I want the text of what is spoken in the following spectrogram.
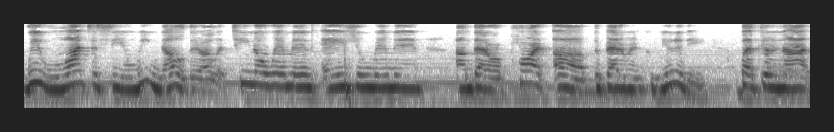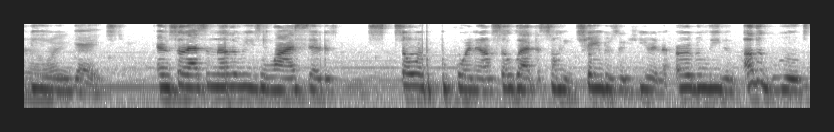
We want to see, and we know there are Latino women, Asian women um, that are part of the veteran community, but they're not being engaged. And so that's another reason why I said it's so important. And I'm so glad that so many chambers are here and the Urban League and other groups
